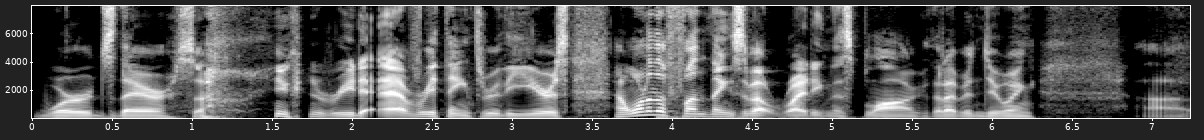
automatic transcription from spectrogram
words there. So you can read everything through the years. And one of the fun things about writing this blog that I've been doing uh,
